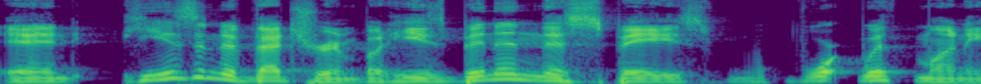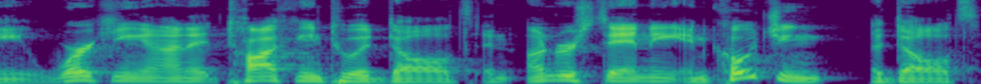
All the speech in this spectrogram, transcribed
And he isn't a veteran, but he's been in this space with money, working on it, talking to adults, and understanding and coaching adults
